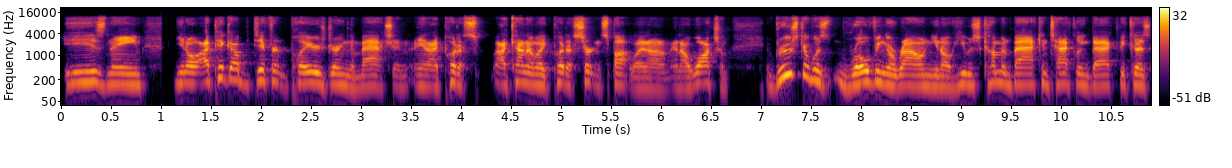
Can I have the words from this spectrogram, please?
his name. You know, I pick up different players during the match, and and I put a I kind of like put a certain spotlight on him, and I watch him. And Brewster was roving around. You know, he was coming back and tackling back because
